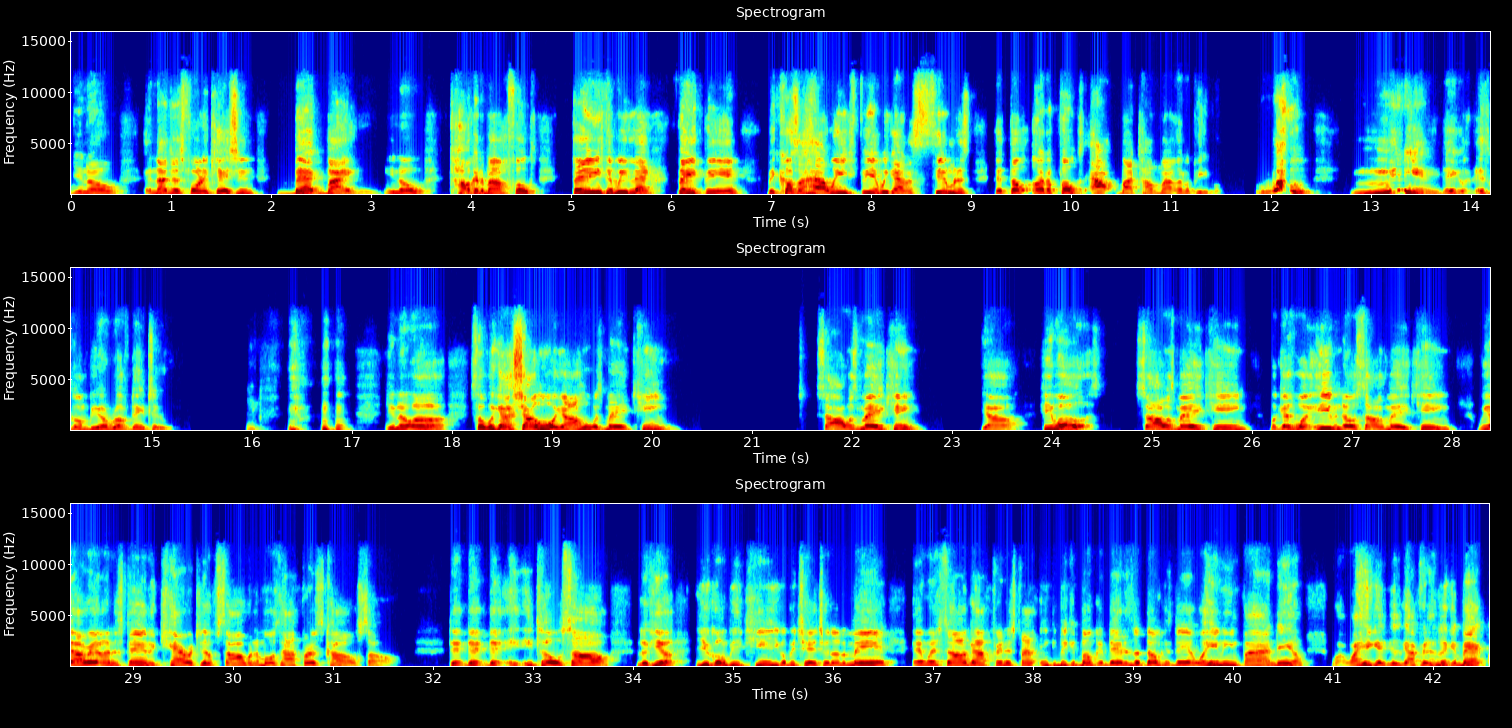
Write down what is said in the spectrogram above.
You know, and not just fornication, backbiting, you know, talking about folks, things that we lack faith in because of how we feel. We got a semblance that throw other folks out by talking about other people. Whoa, man, they, it's gonna be a rough day too. you know, uh, so we got Shaul, y'all, who was made king. Saul was made king, y'all. He was. Saul was made king, but guess what? Even though Saul made king, we already understand the character of Saul when the Most High first called Saul. That, that, that he told Saul, look here, you're gonna be king, you're gonna be changed to another man. And when Saul got finished finding Inky Bunker daddy's little donkeys then, well, he didn't even find them. Why he just got finished looking back,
